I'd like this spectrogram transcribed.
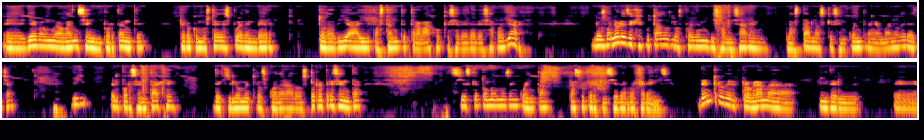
eh, lleva un avance importante, pero como ustedes pueden ver, todavía hay bastante trabajo que se debe desarrollar. Los valores ejecutados los pueden visualizar en las tablas que se encuentran a mano derecha y el porcentaje de kilómetros cuadrados que representa si es que tomamos en cuenta la superficie de referencia. Dentro del programa y del eh,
